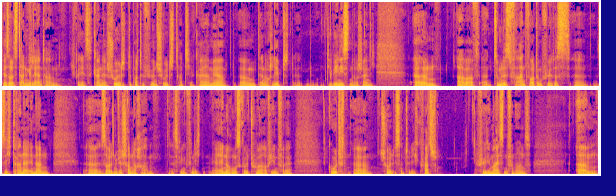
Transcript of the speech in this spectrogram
wer soll es dann gelernt haben? Ich will jetzt keine Schulddebatte führen. Schuld hat hier keiner mehr, ähm, der noch lebt. Äh, die wenigsten wahrscheinlich. Ähm, aber äh, zumindest Verantwortung für das äh, sich dran erinnern äh, sollten wir schon noch haben. Deswegen finde ich Erinnerungskultur auf jeden Fall gut. Äh, Schuld ist natürlich Quatsch für die meisten von uns. Ähm,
